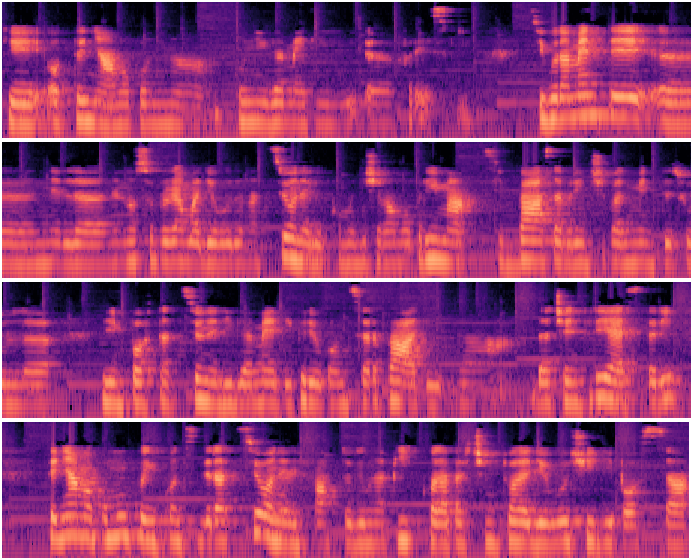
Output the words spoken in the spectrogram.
che otteniamo con, con i gameti eh, freschi. Sicuramente eh, nel, nel, nostro programma di ovodonazione, che come dicevamo prima si basa principalmente sull'importazione di gameti crioconservati da, da centri esteri, teniamo comunque in considerazione il fatto che una piccola percentuale di ovociti possa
